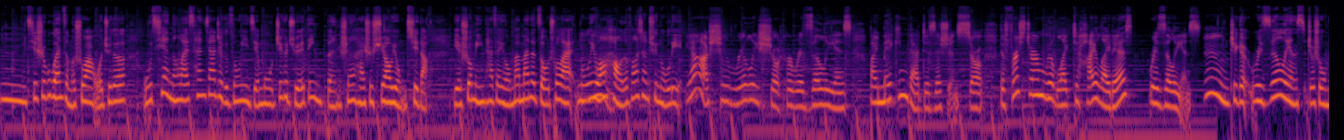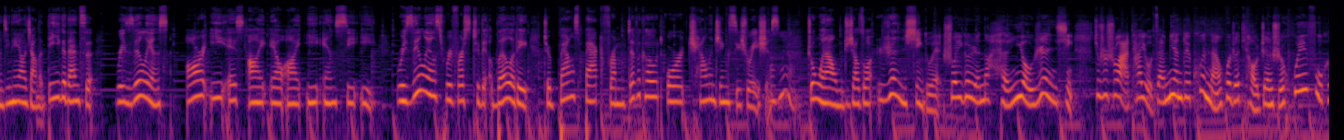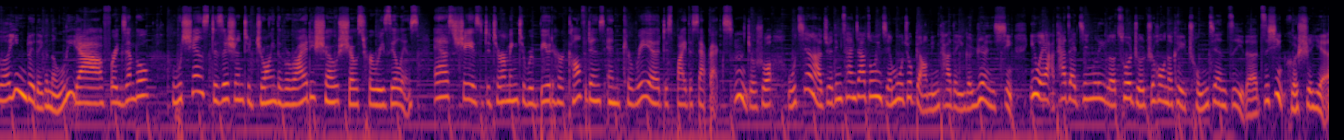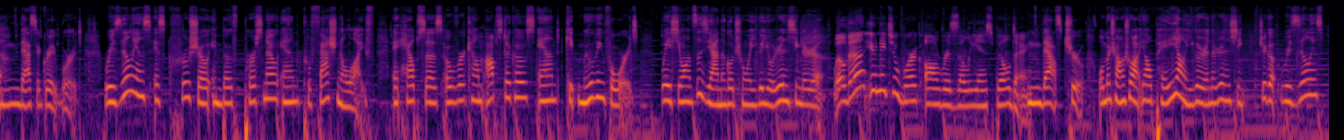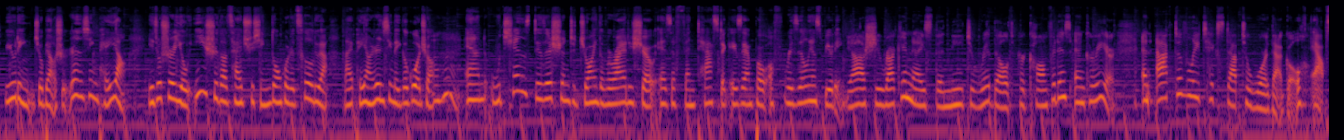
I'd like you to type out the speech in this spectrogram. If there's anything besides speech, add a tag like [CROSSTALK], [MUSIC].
嗯，其实不管怎么说啊，我觉得吴倩能来参加这个综艺节目，这个决定本身还是需要勇气的，也说明她在有慢慢的走出来，努力往好的方向去努力。Yeah, she really showed her resilience by making that decision. So the first term we'd like to highlight is resilience. 嗯，这个 resilience 就是我们今天要讲的第一个单词，resilience，R E S I L I E N C E。 Resilience refers to the ability to bounce back from difficult or challenging situations。中文啊，我们就叫做韧性。对，说一个人呢很有韧性，就是说啊，他有在面对困难或者挑战时恢复和应对的一个能力。Yeah, for example. Wu Qian's decision to join the variety show shows her resilience, as she is determined to rebuild her confidence and career despite the setbacks. 嗯，就是说吴倩啊决定参加综艺节目，就表明她的一个韧性，因为啊她在经历了挫折之后呢，可以重建自己的自信和事业。Mm, that's [LAUGHS] a great word. Resilience is crucial in both personal and professional life. It helps us overcome obstacles and keep moving forward. 我也希望自己啊能够成为一个有韧性的人。Well, then you need to work on resilience building. 嗯，That's true. 我们常说啊，要培养一个人的韧性，这个 resilience building 就表示韧性培养，也就是有意识的采取行动或者策略啊，来培养韧性的一个过程。And Wu Qian's decision to join the variety show is a fantastic example of resilience building. Yeah, she recognized the need to rebuild her confidence and career, and actively take steps toward that goal. Absolutely.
